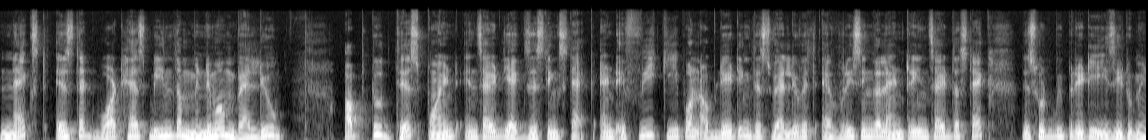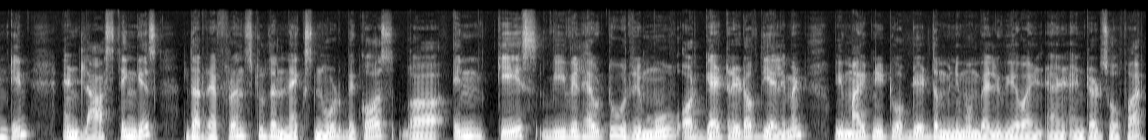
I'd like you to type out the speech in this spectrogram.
Next is that what has been the minimum value up to this point inside the existing stack. And if we keep on updating this value with every single entry inside the stack this would be pretty easy to maintain. And last thing is the reference to the next node because uh, in case we will have to remove or get rid of the element we might need to update the minimum value we have entered so far.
